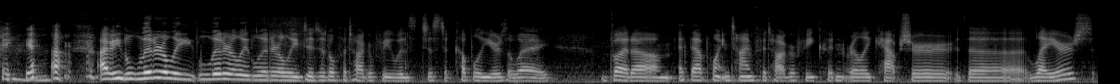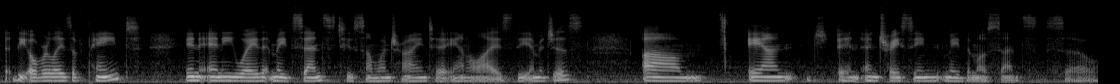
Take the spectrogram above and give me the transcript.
Mm-hmm. yeah. I mean, literally, literally, literally, digital photography was just a couple years away. But um, at that point in time, photography couldn't really capture the layers, the overlays of paint in any way that made sense to someone trying to analyze the images. Um, and, and, and tracing made the most sense. So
